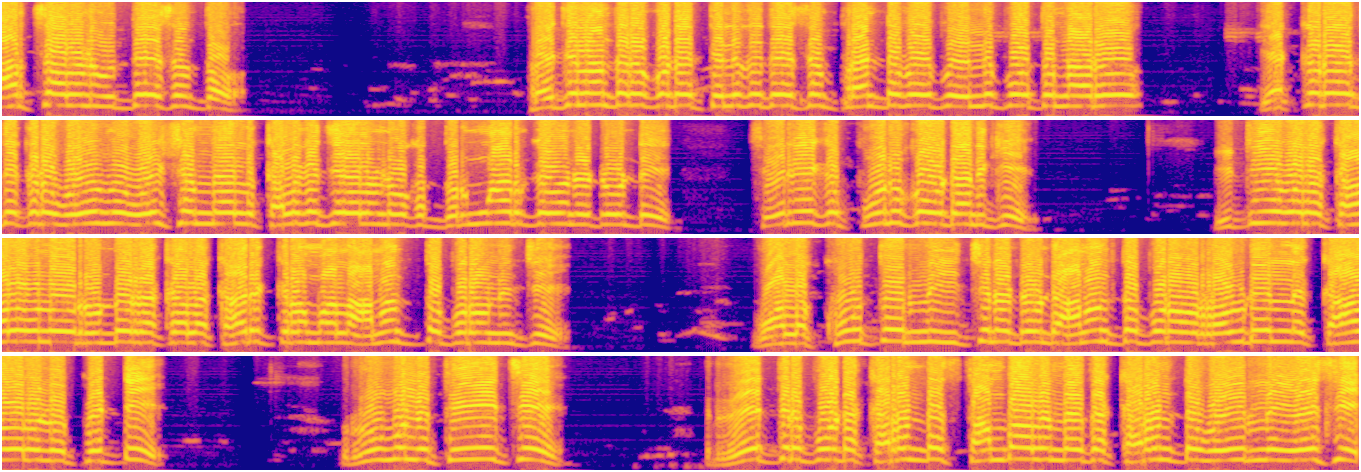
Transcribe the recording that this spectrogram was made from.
మార్చాలనే ఉద్దేశంతో ప్రజలందరూ కూడా తెలుగుదేశం ఫ్రంట్ వైపు వెళ్ళిపోతున్నారు. ఎక్కడో ఇక్కడ వై వైషమ్యాలను కలగజేయాలని ఒక దుర్మార్గమైనటువంటి చర్యకి పూనుకోవడానికి ఇటీవల కాలంలో రెండు రకాల కార్యక్రమాలను అనంతపురం నుంచి వాళ్ళ కూతుర్ని ఇచ్చినటువంటి అనంతపురం రౌడీల్ని కావలలో పెట్టి రూములు తీయించి రేత్రిపూట కరెంటు స్తంభాల మీద కరెంటు వైర్లు వేసి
